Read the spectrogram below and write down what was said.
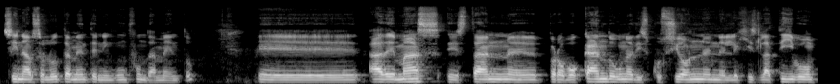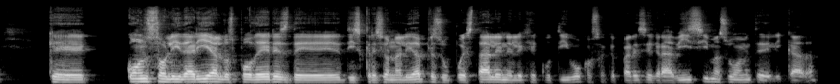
sin absolutamente ningún fundamento. Eh, además, están eh, provocando una discusión en el legislativo que consolidaría los poderes de discrecionalidad presupuestal en el Ejecutivo, cosa que parece gravísima, sumamente delicada.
